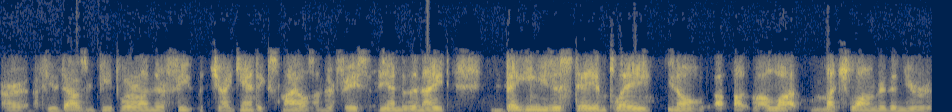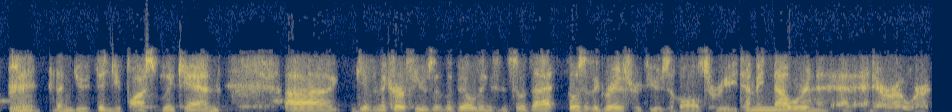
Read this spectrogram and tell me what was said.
are a few thousand people are on their feet with gigantic smiles on their face at the end of the night, begging you to stay and play. You know, a, a lot much longer than you're than you than you possibly can uh, given the curfews of the buildings. And so that those are the greatest reviews of all to read. I mean, now we're in an, an era where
